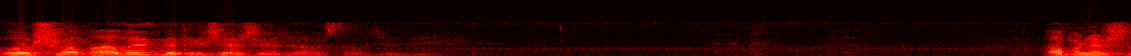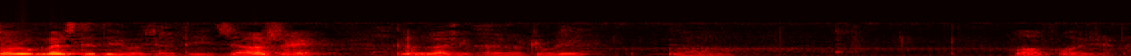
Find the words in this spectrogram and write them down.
वो स्वाभाविक गति से सहज अवस्था हो जाती है। अपने स्वरूप में स्थिति हो जाती है। जहाँ से गंगा जी प्रकट हुई, वहाँ। वहाँ पहुँच जाता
